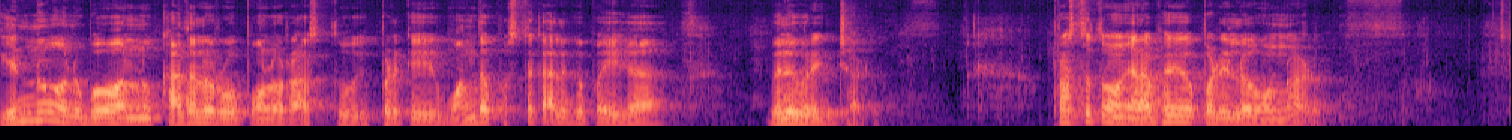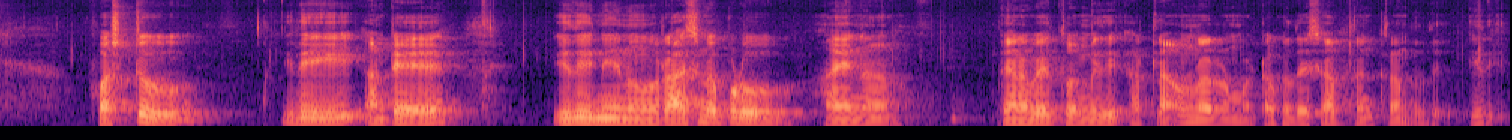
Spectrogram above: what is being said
ఎన్నో అనుభవాలను కథల రూపంలో రాస్తూ ఇప్పటికీ వంద పుస్తకాలకు పైగా వెలువరించాడు. ప్రస్తుతం ఎనభై పడిలో ఉన్నాడు. ఫస్ట్ ఇది అంటే ఇది నేను రాసినప్పుడు ఆయన ఎనభై తొమ్మిది అట్లా ఉన్నారనమాట ఒక దశాబ్దం క్రిందది ఇది.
